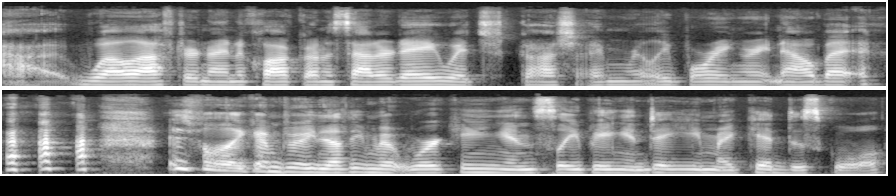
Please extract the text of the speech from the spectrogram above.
uh, well after nine o'clock on a saturday which gosh i'm really boring right now but i just feel like i'm doing nothing but working and sleeping and taking my kid to school.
